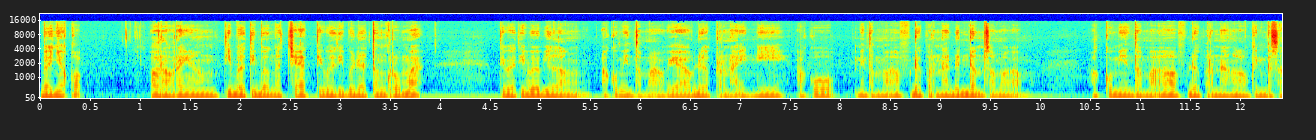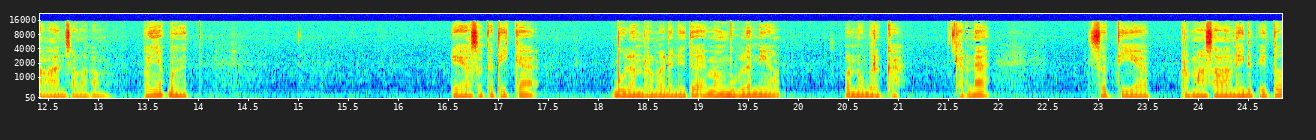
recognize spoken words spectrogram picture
Banyak kok orang-orang yang tiba-tiba ngechat, tiba-tiba datang ke rumah, tiba-tiba bilang, aku minta maaf ya udah pernah ini, aku minta maaf udah pernah dendam sama kamu. Aku minta maaf udah pernah ngelakuin kesalahan sama kamu. Banyak banget. Ya seketika bulan Ramadan itu emang bulan yang penuh berkah. Karena setiap permasalahan hidup itu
